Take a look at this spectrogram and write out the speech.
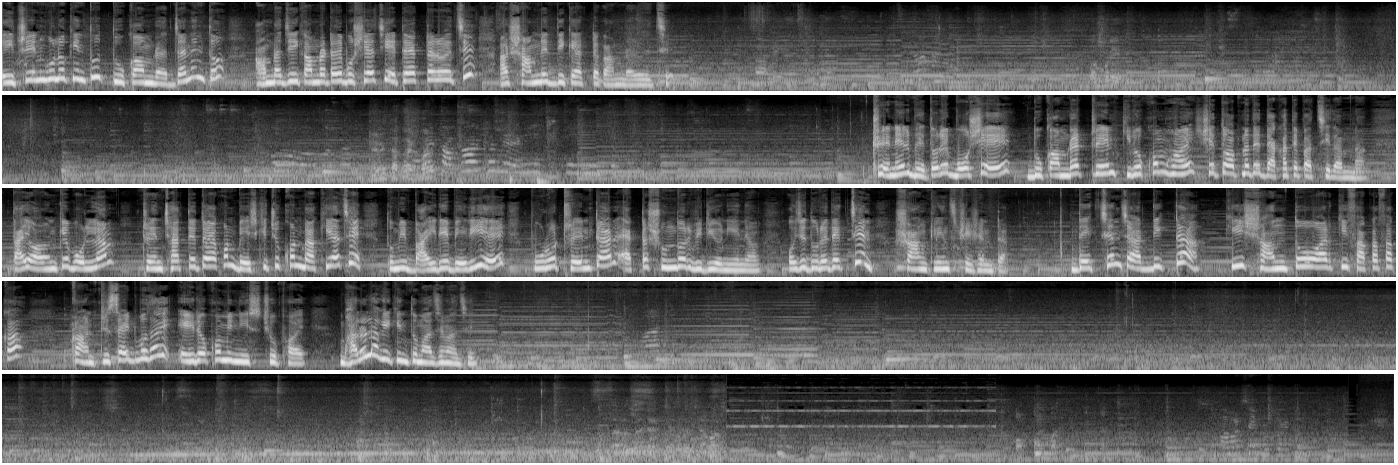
এই ট্রেনগুলো কিন্তু দু কামরা জানেন তো আমরা যেই কামরাটায় বসে আছি এটা একটা রয়েছে আর সামনের দিকে একটা কামরা রয়েছে করে ট্রেনের ভেতরে বসে দু কামরার ট্রেন কীরকম হয় সে তো আপনাদের দেখাতে পাচ্ছিলাম না তাই অয়নকে বললাম ট্রেন ছাড়তে তো এখন বেশ কিছুক্ষণ বাকি আছে তুমি বাইরে বেরিয়ে পুরো ট্রেনটার একটা সুন্দর ভিডিও নিয়ে নাও ওই যে দূরে দেখছেন শাংক্লিন স্টেশনটা দেখছেন চারদিকটা কি শান্ত আর কি ফাঁকা ফাঁকা কান্ট্রি সাইড বোধ হয় এইরকমই নিশ্চুপ হয় ভালো লাগে কিন্তু মাঝে মাঝে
